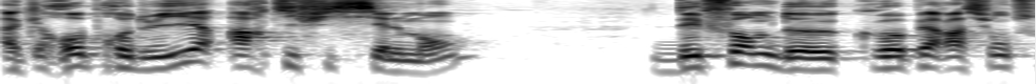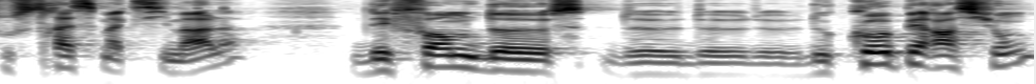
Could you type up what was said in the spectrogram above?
à reproduire artificiellement des formes de coopération sous stress maximal, des formes de, coopération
